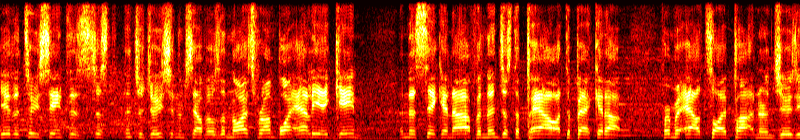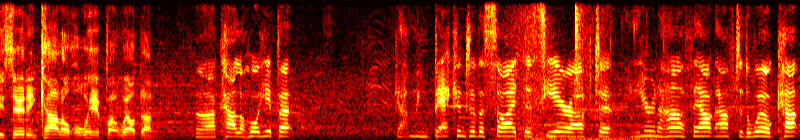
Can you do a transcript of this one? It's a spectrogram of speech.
Yeah, the two centres just introducing themselves. It was a nice run by Alley again in the second half, and then just the power to back it up from her outside partner in jersey 13, Carla Hohepa. Well done. Uh, Carla Hohepa coming back into the side this year after a year and a half out after the World Cup.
